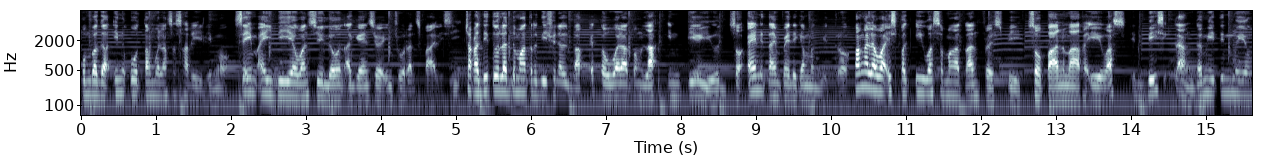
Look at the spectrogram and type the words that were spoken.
kumbaga inuutang mo lang sa sarili mo. Same idea once you loan against your insurance policy. Tsaka di tulad ng mga traditional bank, ito wala tong lock-in period. So anytime pwede kang mag-withdraw. Pangalawa is pag-iwas sa mga transfer fee. So paano makakaiwas? It basic lang. Gamitin mo yung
